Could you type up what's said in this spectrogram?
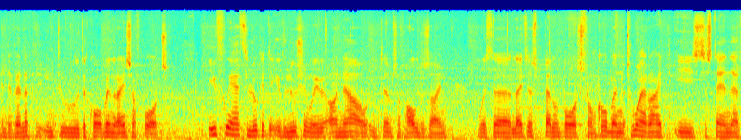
and develop it into the Coreban range of boards. If we have to look at the evolution where we are now in terms of hull design, with the latest paddle boards from Coreban, to my right is the standard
